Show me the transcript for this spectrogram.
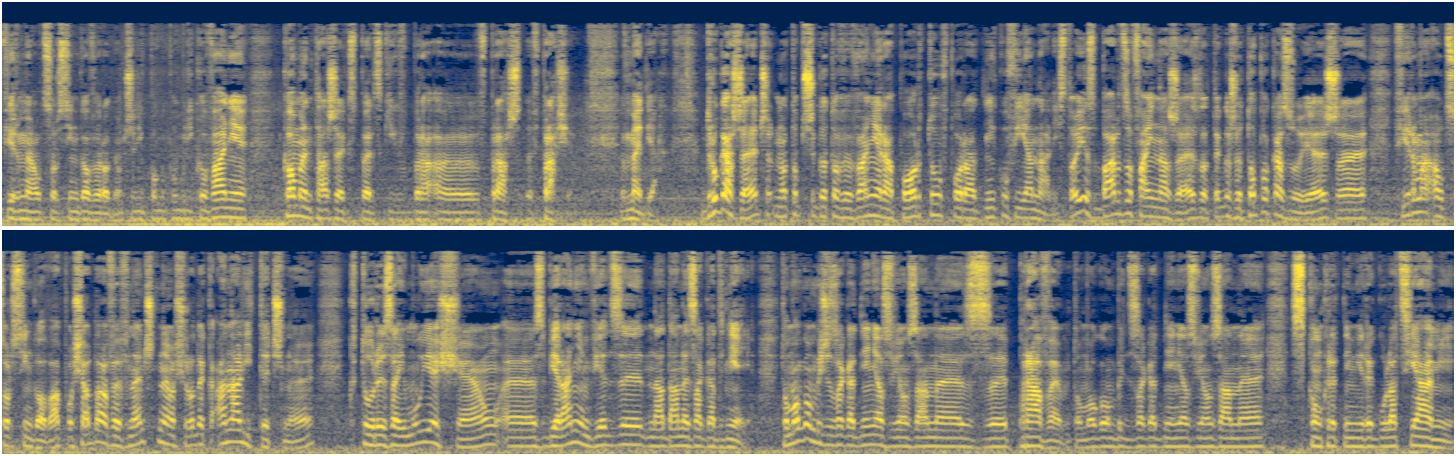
firmy outsourcingowe robią, czyli publikowanie komentarzy eksperckich w, bra, e, w, pras, w prasie, w mediach. Druga rzecz, no to przygotowywanie raportów, poradników i analiz. To jest bardzo fajna rzecz, dlatego że to pokazuje, że firma outsourcingowa posiada wewnętrzny ośrodek analityczny, który zajmuje się e, zbieraniem wiedzy na dane zagadnienie. To mogą być zagadnienia związane z prawem, to mogą być zagadnienia związane z konkretnymi konkretnymi regulacjami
